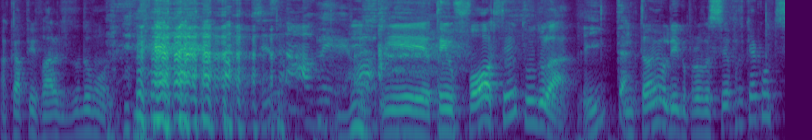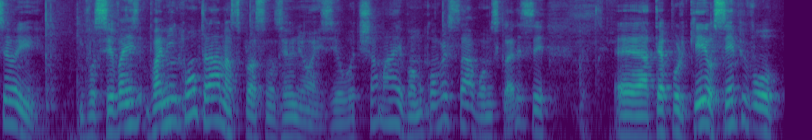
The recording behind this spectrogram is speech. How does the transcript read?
a capivara de todo mundo. X9. E eu tenho foto, tenho tudo lá. Eita! Então eu ligo para você e falo, o que aconteceu aí? E você vai, vai me encontrar nas próximas reuniões. E eu vou te chamar e vamos conversar, vamos esclarecer. É, até porque eu sempre vou,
